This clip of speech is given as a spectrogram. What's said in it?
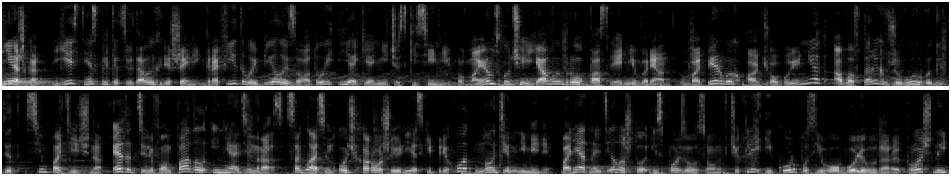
Внешка. Есть несколько цветовых решений. Графитовый, белый, золотой и океанический синий. В моем случае я выбрал последний вариант. Во-первых, а чё бы и нет, а во-вторых, вживую выглядит симпатично. Этот телефон падал и не один раз. Согласен, очень хороший резкий переход, но тем не менее. Понятное дело, что использовался он в чехле и корпус его более ударопрочный,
